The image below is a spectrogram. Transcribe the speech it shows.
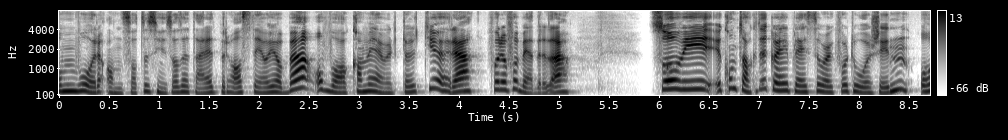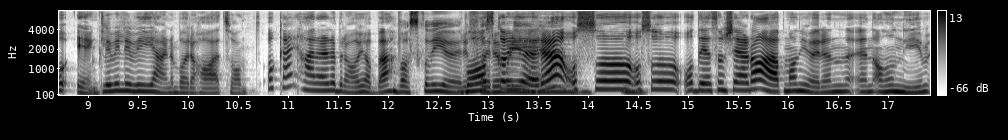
om våre ansatte syns at dette er et bra sted å jobbe, og hva kan vi eventuelt gjøre for å forbedre det. Så vi kontaktet Great Place to Work for to år siden, og egentlig ville vi gjerne bare ha et sånt OK, her er det bra å jobbe. Hva skal vi gjøre Hva skal vi bli gjøre? Også, mm. også, og det som skjer da, er at man gjør en, en anonym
